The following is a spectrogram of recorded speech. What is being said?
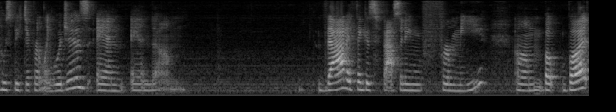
who speak different languages and and um, that I think is fascinating for me. Um, but but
